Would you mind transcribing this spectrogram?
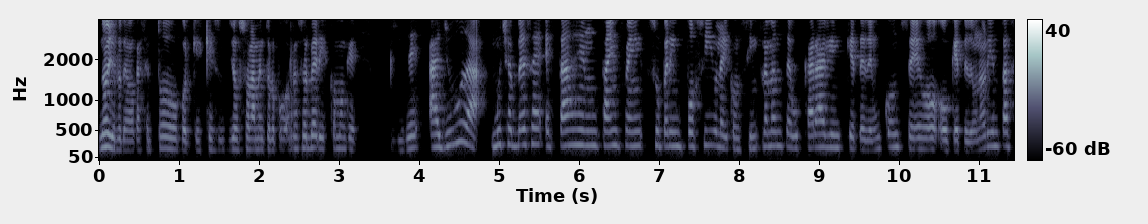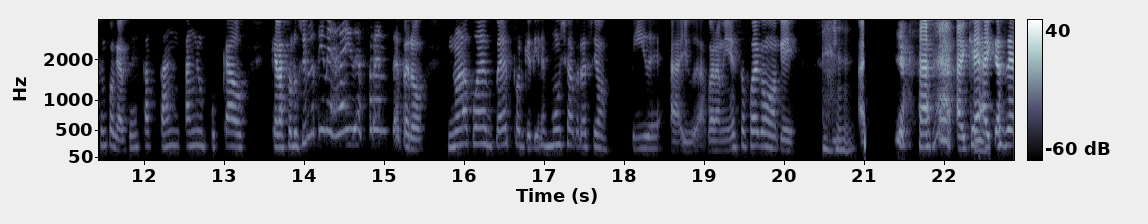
no, yo lo tengo que hacer todo porque es que yo solamente lo puedo resolver y es como que, pide ayuda. Muchas veces estás en un time frame súper imposible y con simplemente buscar a alguien que te dé un consejo o que te dé una orientación, porque a veces estás tan, tan enfocado que la solución la tienes ahí de frente, pero no la puedes ver porque tienes mucha presión. Pide ayuda. Para mí eso fue como que sí, hay, que, hay que hacer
